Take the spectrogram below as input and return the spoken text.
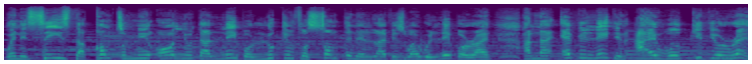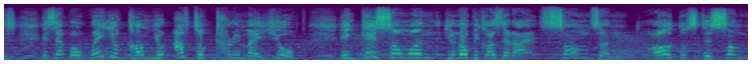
When it says that come to me, all you that labor, looking for something in life is why we labor, right? And now every laden, I will give you rest. He said, but when you come, you have to carry my yoke. In case someone, you know, because there are songs and all those the song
